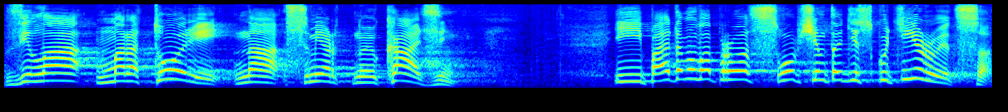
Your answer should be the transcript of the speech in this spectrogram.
ввела мораторий на смертную казнь. И поэтому вопрос, в общем-то, дискутируется.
